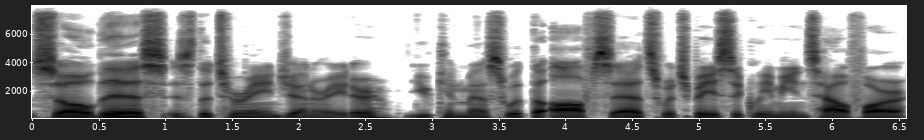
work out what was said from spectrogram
So this is the terrain generator. You can mess with the offsets, which basically means how far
